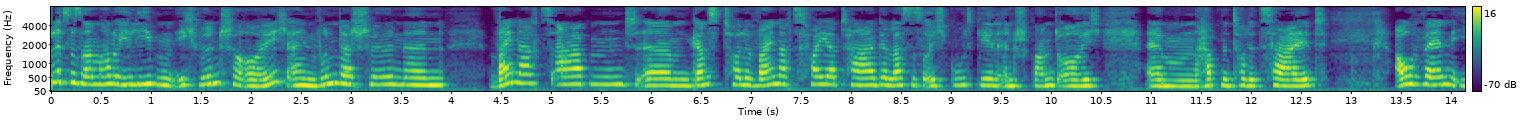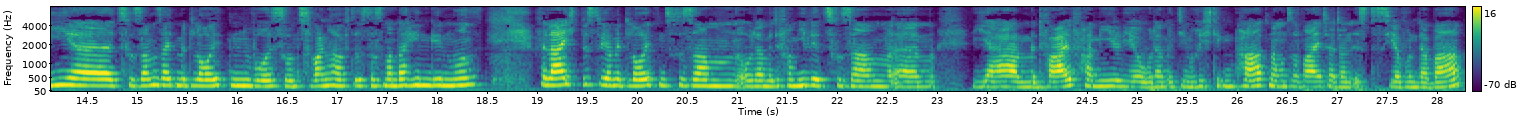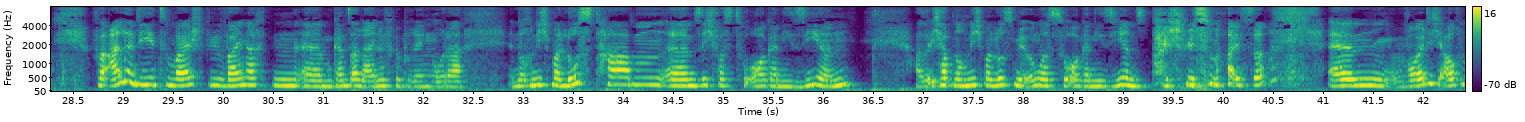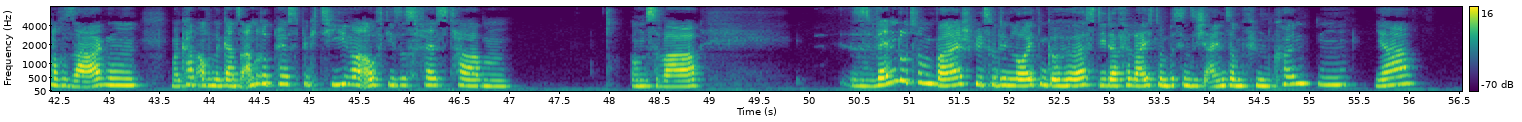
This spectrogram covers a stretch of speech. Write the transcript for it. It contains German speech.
Hallo zusammen, hallo ihr Lieben. Ich wünsche euch einen wunderschönen Weihnachtsabend, ähm, ganz tolle Weihnachtsfeiertage. Lasst es euch gut gehen, entspannt euch, ähm, habt eine tolle Zeit. Auch wenn ihr zusammen seid mit Leuten, wo es so zwanghaft ist, dass man da hingehen muss. Vielleicht bist du ja mit Leuten zusammen oder mit der Familie zusammen, ähm, ja, mit Wahlfamilie oder mit dem richtigen Partner und so weiter, dann ist es ja wunderbar. Für alle, die zum Beispiel Weihnachten ähm, ganz alleine verbringen oder noch nicht mal Lust haben, ähm, sich was zu organisieren, also ich habe noch nicht mal Lust, mir irgendwas zu organisieren, beispielsweise. Ähm, wollte ich auch noch sagen, man kann auch eine ganz andere Perspektive auf dieses Fest haben. Und zwar, wenn du zum Beispiel zu den Leuten gehörst, die da vielleicht so ein bisschen sich einsam fühlen könnten, ja,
